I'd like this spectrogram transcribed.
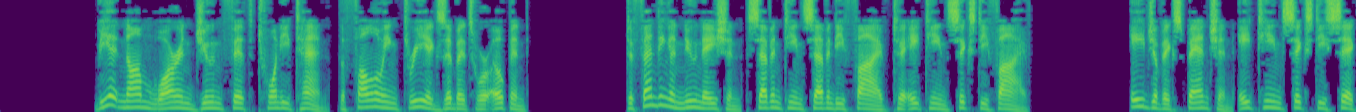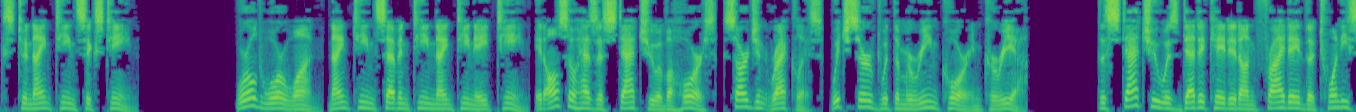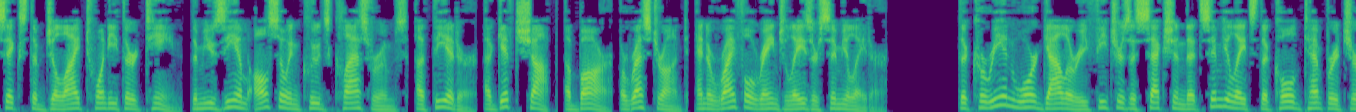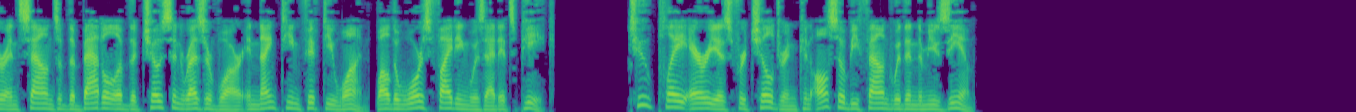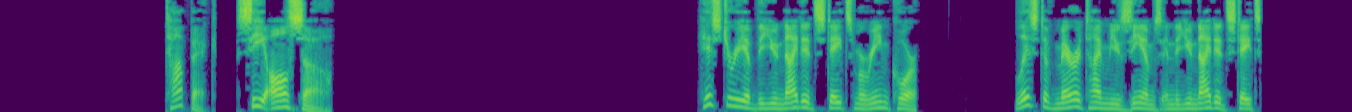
Vietnam War in June 5, 2010, the following three exhibits were opened Defending a New Nation 1775 to 1865 Age of Expansion 1866 to 1916 World War I 1917–1918 It also has a statue of a horse, Sergeant Reckless, which served with the Marine Corps in Korea. The statue was dedicated on Friday, 26 July 2013. The museum also includes classrooms, a theater, a gift shop, a bar, a restaurant, and a rifle range laser simulator. The Korean War Gallery features a section that simulates the cold temperature and sounds of the Battle of the Chosin Reservoir in 1951, while the war's fighting was at its peak. Two play areas for children can also be found within the museum. See also History of the United States Marine Corps List of maritime museums in the United States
